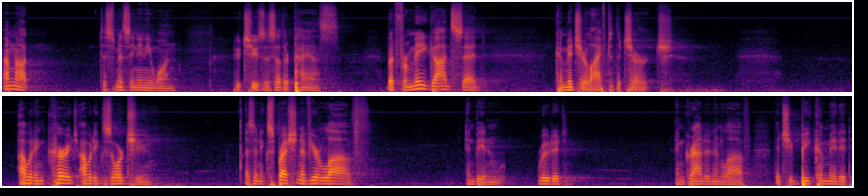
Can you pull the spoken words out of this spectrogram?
I'm not dismissing anyone who chooses other paths. But for me, God said, commit your life to the church. I would encourage, I would exhort you as an expression of your love and being rooted and grounded in love, that you be committed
